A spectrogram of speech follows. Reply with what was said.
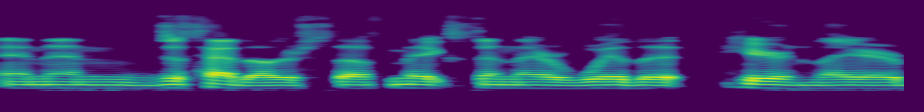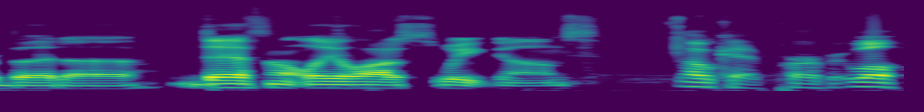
and then just had other stuff mixed in there with it here and there, but uh, definitely a lot of sweet gums. Okay, perfect. Well,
